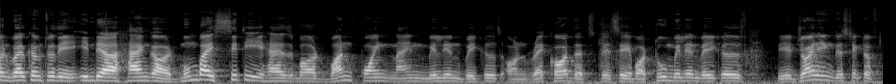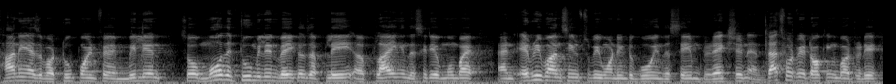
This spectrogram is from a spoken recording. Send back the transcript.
and welcome to the India Hangout. Mumbai city has about 1.9 million vehicles on record. That's let's say about 2 million vehicles. The adjoining district of Thane has about 2.5 million. So more than 2 million vehicles are play, uh, flying in the city of Mumbai and everyone seems to be wanting to go in the same direction and that's what we're talking about today.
